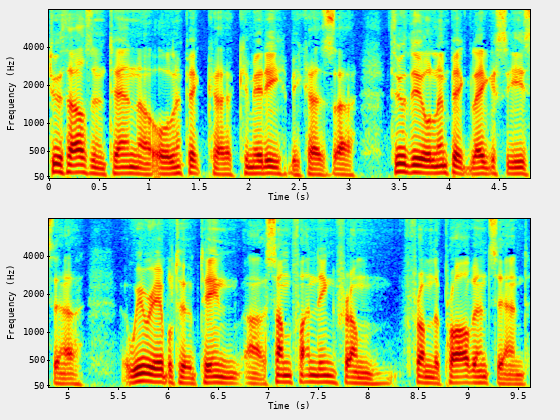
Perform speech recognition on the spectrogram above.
2010 uh, Olympic uh, Committee because uh, through the Olympic legacies uh, we were able to obtain uh, some funding from, from the province and,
